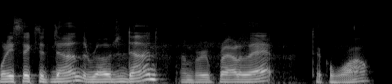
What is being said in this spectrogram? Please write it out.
26 is done, the road's are done. I'm very proud of that. Took a while.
